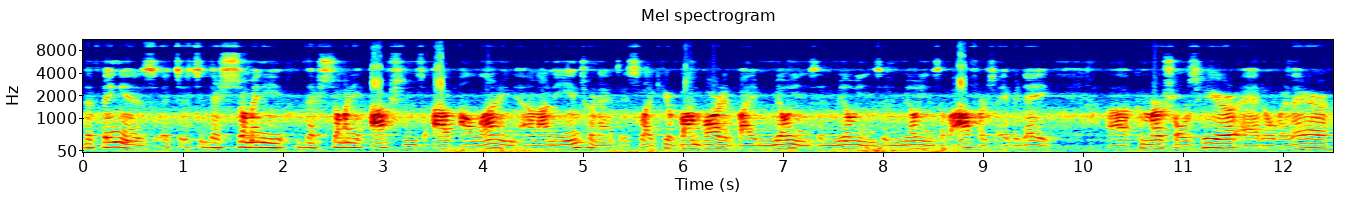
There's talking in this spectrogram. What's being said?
the thing is it's, it's, there's so many there's so many options out online and on the internet. It's like you're bombarded by millions and millions and millions of offers every day. Uh, commercials here ad over there.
